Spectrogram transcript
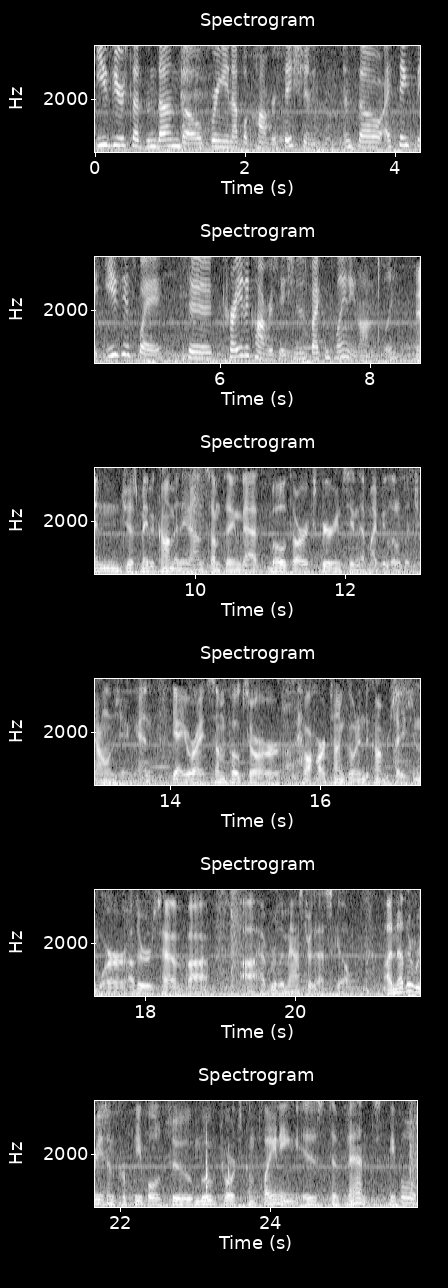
easier said than done though bringing up a conversation. And so I think the easiest way to create a conversation is by complaining, honestly. and just maybe commenting on something that both are experiencing that might be a little bit challenging. And yeah, you're right. Some folks are uh, have a hard time going into conversation, where others have uh, uh, have really mastered that skill. Another reason for people to move towards complaining is to vent. People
